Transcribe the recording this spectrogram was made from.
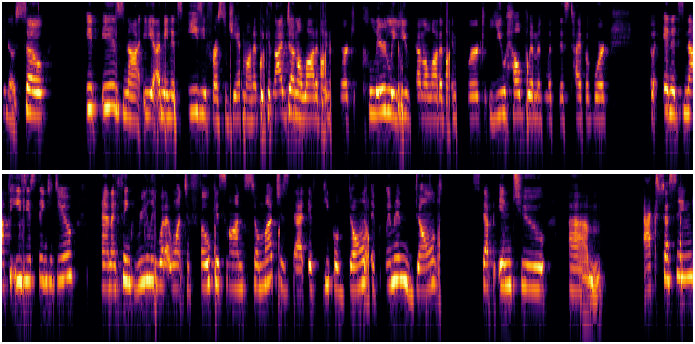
you know. So it is not i mean it's easy for us to jam on it because i've done a lot of inner work. Clearly you've done a lot of inner work. You help women with this type of work. And it's not the easiest thing to do and i think really what i want to focus on so much is that if people don't if women don't step into um, accessing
